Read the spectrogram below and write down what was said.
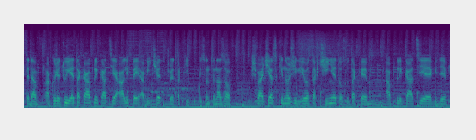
teda akože tu je taká aplikácia Alipay a WeChat, čo je taký, by som to nazval švajčiarsky nožík života v Číne, to sú také aplikácie, kde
